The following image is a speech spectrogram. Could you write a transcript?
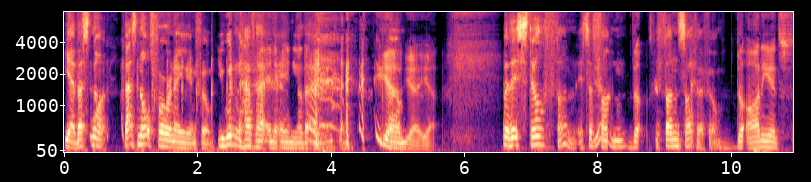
yeah, that's not that's not for an alien film. You wouldn't have that in any other alien film. yeah, um, yeah, yeah. But it's still fun. It's a Yeah. fun, The it's a fun sci-fi film. the audience,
